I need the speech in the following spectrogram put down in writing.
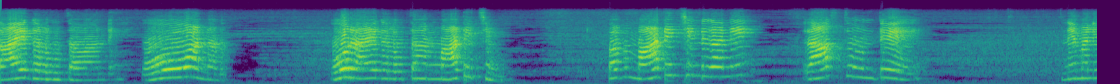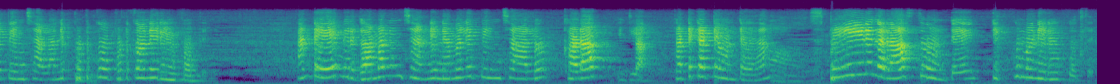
రాయగలుగుతావా అంటే ఓ అన్నాడు. ఓ రాయగలుగుతా అని మాట ఇచ్చిండు పాపం మాట ఇచ్చిండు కానీ రాస్తూ ఉంటే నెమలి పెంచాలని పుట్టుకో పుట్టుకొని ఇరిగిపోతాయి. అంటే మీరు గమనించండి నెమలి పించాలు కడా ఇట్లా కట్టి కట్టి ఉంటాయి? కదా స్పీడ్గా రాస్తూ ఉంటే టిక్కుమని ఇరిగిపోతాయి.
